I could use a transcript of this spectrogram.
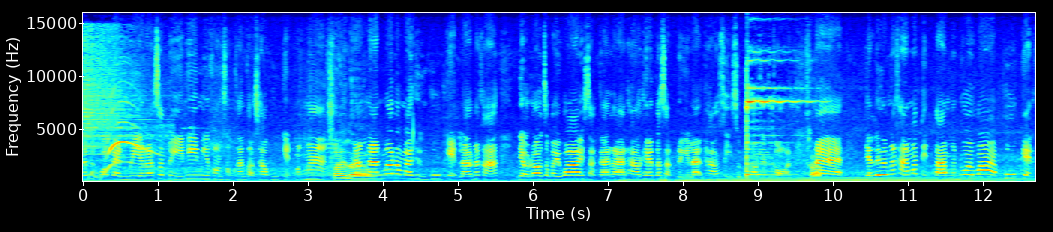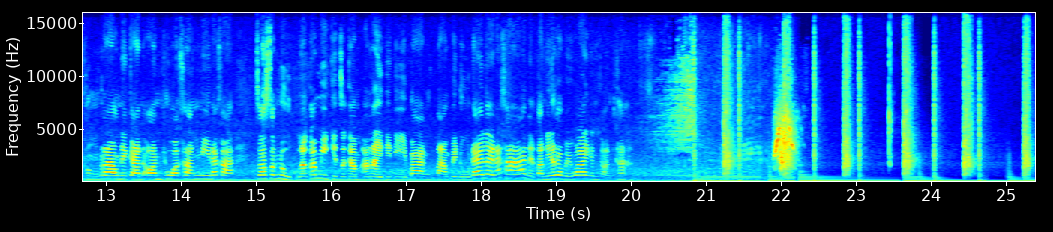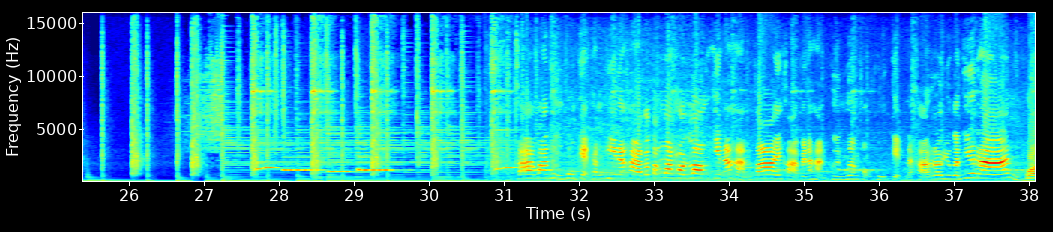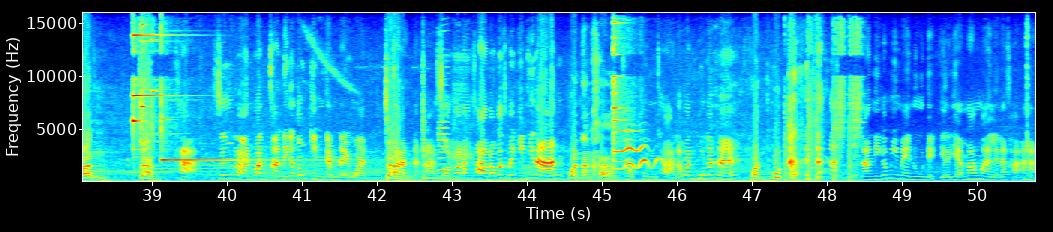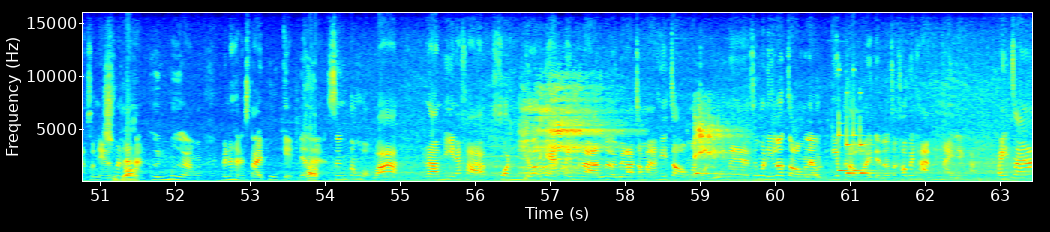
ก็ถือว่าเป็นวีรสตรีที่มีความสำคัญต่อชาวภูเก็ตมากๆใช่แล้วดังนั้นเมื่อเรามาถึงภูเก็ตแล้วนะคะ เดี๋ยวเราจะไปไหว้สักการะเท้าเทพกษัตรีและเท้าสีสุนทรกันก่อนครับแต่ อย่าลืมนะคะมาติดตามกันด้วยว่าภูเก็ตของเราในการออนทัวร์ครั้งนี้นะคะ จะสนุกแล้วก็มีกิจกรรมอะไรดีๆ บ้างตามไปดูได้เลยนะคะ เดี๋ยวตอนนี้เราไปไหว้กันก่อนค่ะค่ะมาถึงภูเก็ตทั้งทีนะคะ ก็ต้องมาทดลองกินอาหารใต้ค่ะ เป็นอาหารพื้นเมืองของภูเก็ตนะคะ เราอยู่กันที่ร้าน วันจันทร์ค่ะซึ่งร้านวันจันทร์นี้ก็ต้องกินกันในวันจัจันนทร์ทร์ นะคะ ส่วนวันอังคารเราก็จะไปกินที่ร้าน วันอังคาร ขอบคุณค่ะ แล้ววันพุธนะคะ วันพุธจ้ะ ร้านนี้ก็มีเมนูเด็ดเยอะแยะมากมายเลยนะคะ อาหารส่วนใหญ่ก็สุดเป็นยอดอาหารพื้นเมือง เป็นอาหารสไตล์ภูเก็ตเนี่ยคแหรับ ละ ซึ่งต้องบอกว่าร้านนี้นะคะ คนเยอะแยะเต็มร้านเลย เวลาจะมาให้จองมาก่อนล่วงหน้า ซึ่งวันนี้เราจองมาแล้วเรียบร้อย เดี๋ยวเราจะเข้าไปทานข้างในเลยค่ะ ไปจ้า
